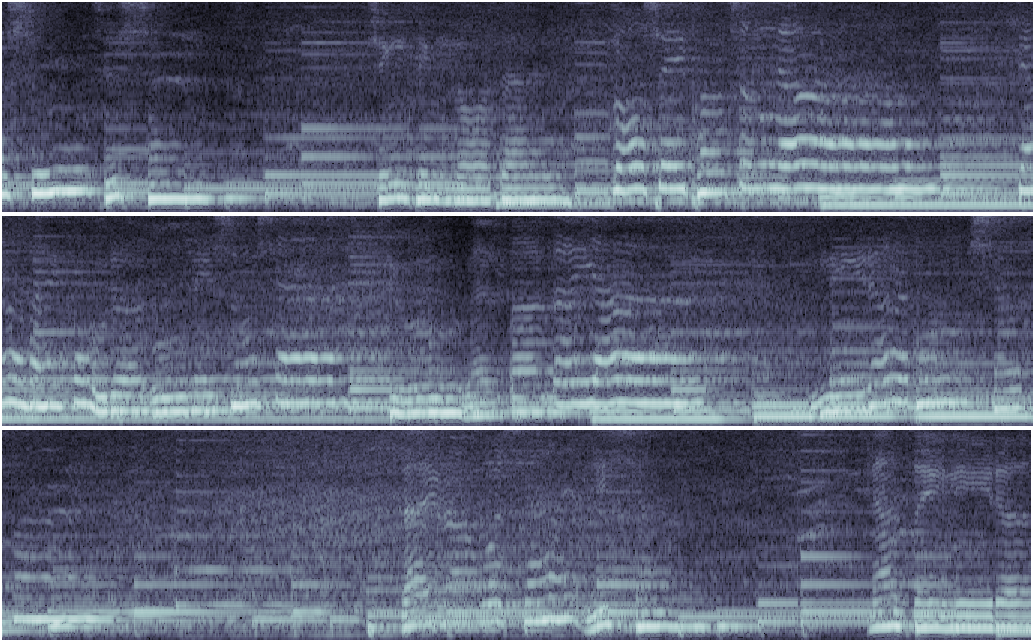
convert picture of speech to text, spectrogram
在树枝上，蜻蜓落在落水旁乘凉。表白后的乌梅树下，突然发了芽，美得不像话。再让我想一想。那对你的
